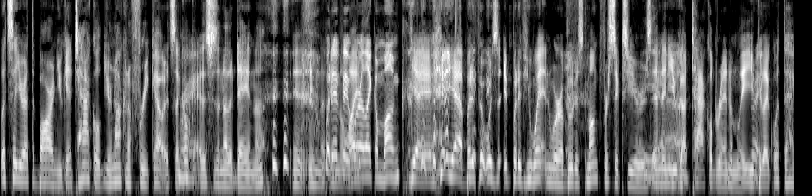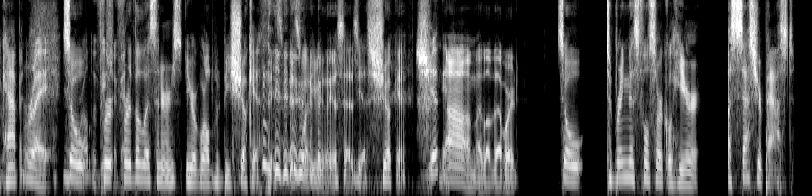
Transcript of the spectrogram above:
let's say you're at the bar and you get tackled, you're not going to freak out. It's like, Right. okay, this is another day in the in, in the but in if the it life. were like a monk, yeah, yeah, yeah. But if it was, but if you went and were a Buddhist monk for six years and then you got tackled randomly, you'd be like, "What the heck happened?" right? So world would be for for the listeners, your world would be shooketh. Is, is what Emilia says. Yes, shooketh. Shooketh. Um, I love that word. So to bring this full circle here, assess your past.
